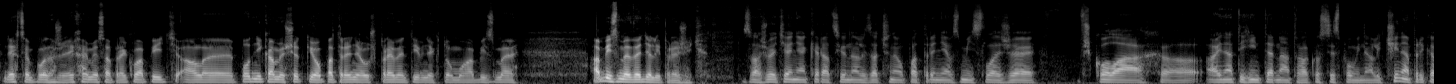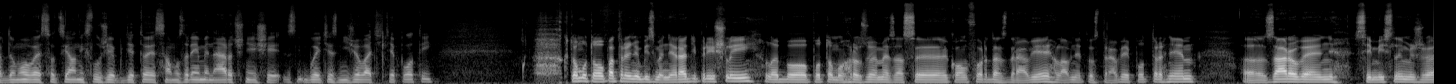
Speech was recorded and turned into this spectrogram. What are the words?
nechcem povedať, že nechajme sa prekvapiť, ale podnikáme všetky opatrenia už preventívne k tomu, aby sme, aby sme vedeli prežiť. Zvažujete aj nejaké racionalizačné opatrenia v zmysle, že v školách, eh, aj na tých internátoch, ako ste spomínali, či napríklad v domové sociálnych služieb, kde to je samozrejme náročnejšie, budete znižovať teploty? K tomuto opatreniu by sme neradi prišli, lebo potom ohrozujeme zase komfort a zdravie, hlavne to zdravie potrhnem. E, zároveň si myslím, že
